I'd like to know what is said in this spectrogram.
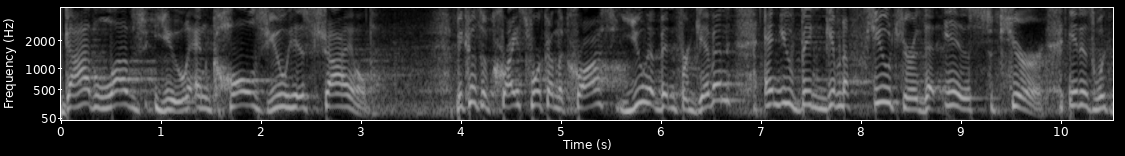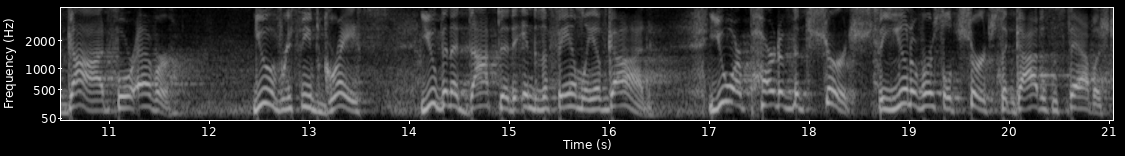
God loves you and calls you his child. Because of Christ's work on the cross, you have been forgiven and you've been given a future that is secure. It is with God forever. You have received grace. You've been adopted into the family of God. You are part of the church, the universal church that God has established,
